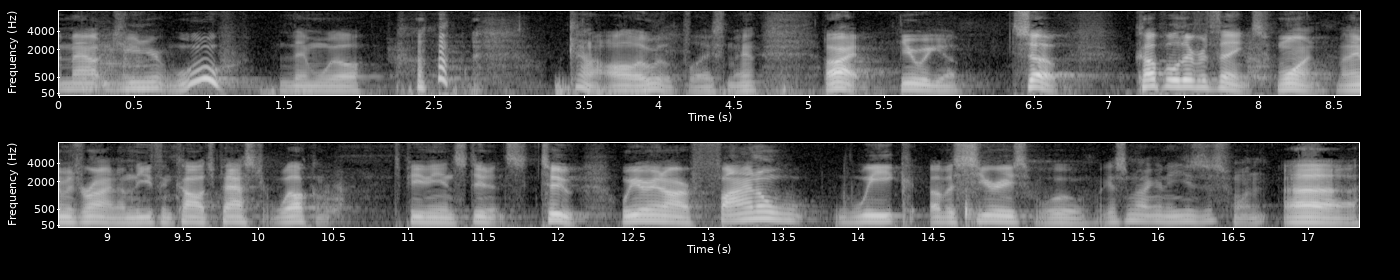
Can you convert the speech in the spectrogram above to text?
them out, Junior. Woo! Then we'll kind of all over the place, man. All right, here we go. So, a couple different things. One, my name is Ryan. I'm the youth and college pastor. Welcome to PVN students. Two, we are in our final week of a series. Whoa, I guess I'm not going to use this one. Uh,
